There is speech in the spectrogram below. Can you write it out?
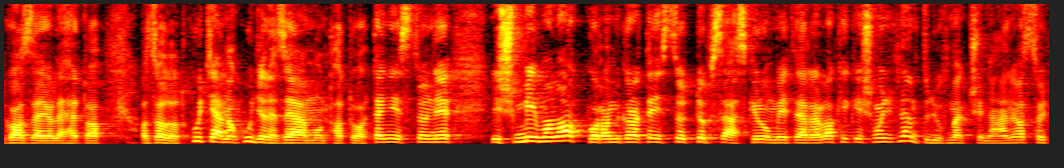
gazdája lehet az adott kutyának, ugyanez elmondható a tenyésztőnél, és mi van akkor, amikor a tenyésztő több száz kilométerre lakik, és mondjuk nem tudjuk megcsinálni azt, hogy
